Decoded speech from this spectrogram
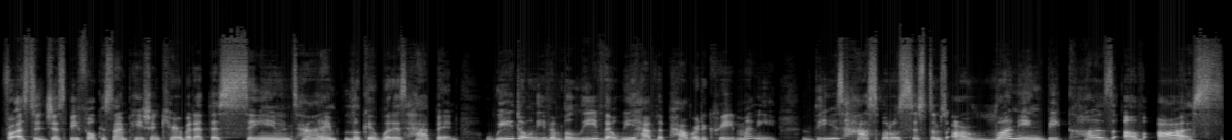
For us to just be focused on patient care, but at the same time, look at what has happened. We don't even believe that we have the power to create money. These hospital systems are running because of us,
